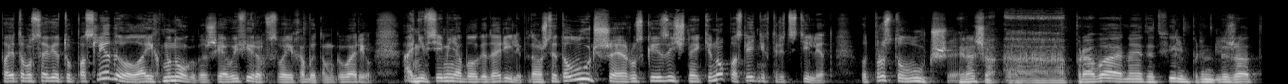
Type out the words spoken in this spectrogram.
по этому совету последовал, а их много, потому что я в эфирах своих об этом говорил, они все меня благодарили, потому что это лучшее русскоязычное кино последних 30 лет. Вот просто лучшее. Хорошо. А права на этот фильм принадлежат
